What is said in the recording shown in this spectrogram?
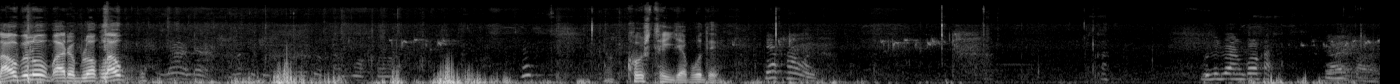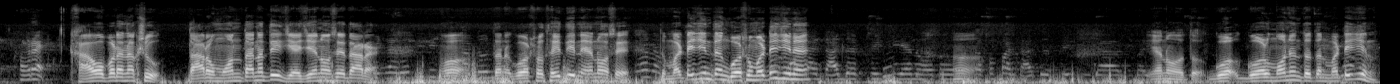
લાવ પેલું અરે બ્લોક લાવ. ખુશ થઈ ગયા પોતે. ક્યાં ખાવો પડે નકશું. તારો મોનતા નથી, જે જેનો છે તારા. હ, તને ગોઠો થઈ હતી ને એનો છે. તો મટી જઈને તને ગોઠું મટી જઈને? હા. એનો હતો. ગોળ મોને તો તને મટી જઈને?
